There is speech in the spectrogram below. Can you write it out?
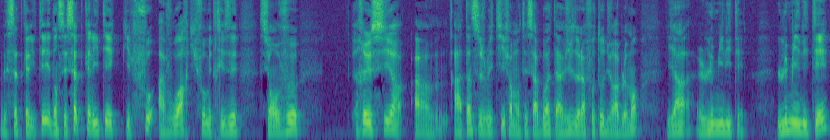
des 7 qualités. Et dans ces 7 qualités qu'il faut avoir, qu'il faut maîtriser si on veut réussir à, à atteindre ses objectifs, à monter sa boîte et à vivre de la photo durablement, il y a l'humilité. L'humilité,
